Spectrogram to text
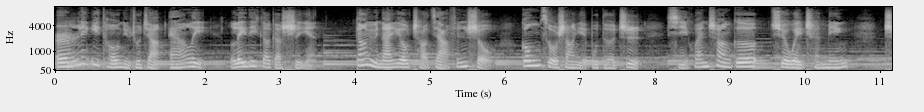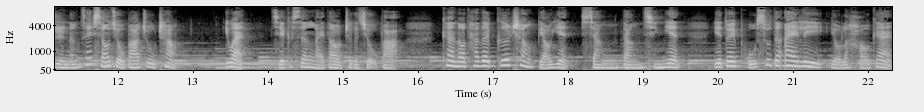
而另一头，女主角 Ellie Lady Gaga 饰演。刚与男友吵架分手，工作上也不得志，喜欢唱歌却未成名，只能在小酒吧驻唱。一晚，杰克森来到这个酒吧，看到他的歌唱表演相当惊艳，也对朴素的艾丽有了好感，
